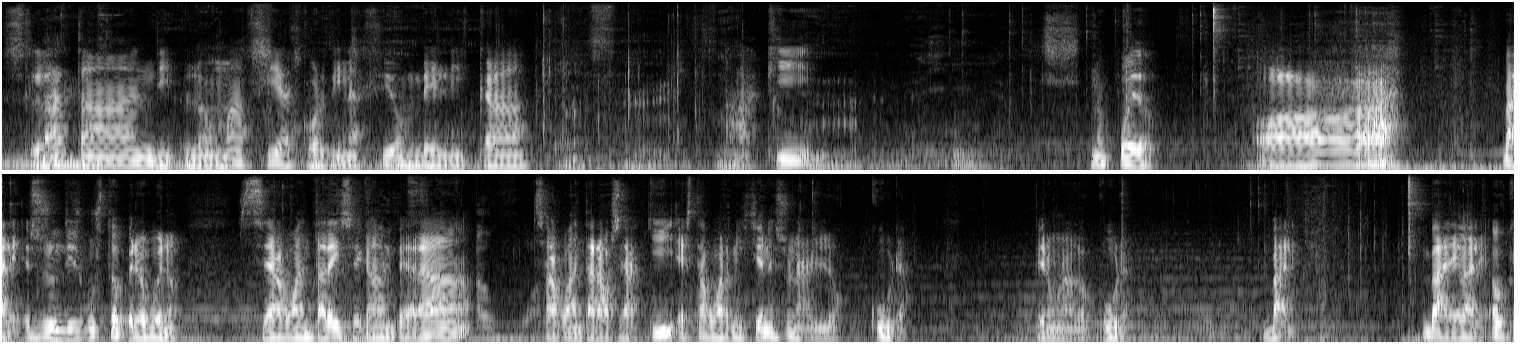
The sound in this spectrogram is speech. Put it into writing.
Slatan, diplomacia, coordinación bélica. Aquí. No puedo. ¡Ah! Vale, eso es un disgusto, pero bueno. Se aguantará y se campeará. Se aguantará. O sea, aquí esta guarnición es una locura. Pero una locura. Vale. Vale, vale. Ok,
